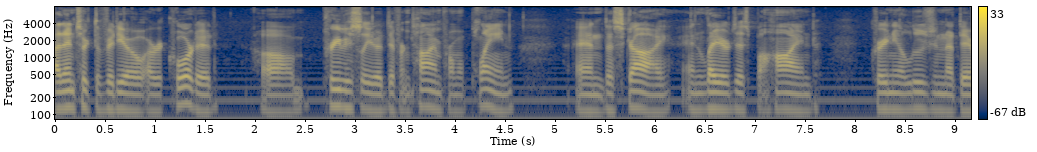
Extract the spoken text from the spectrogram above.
I then took the video I recorded um, previously at a different time from a plane and the sky and layered this behind creating the illusion that they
